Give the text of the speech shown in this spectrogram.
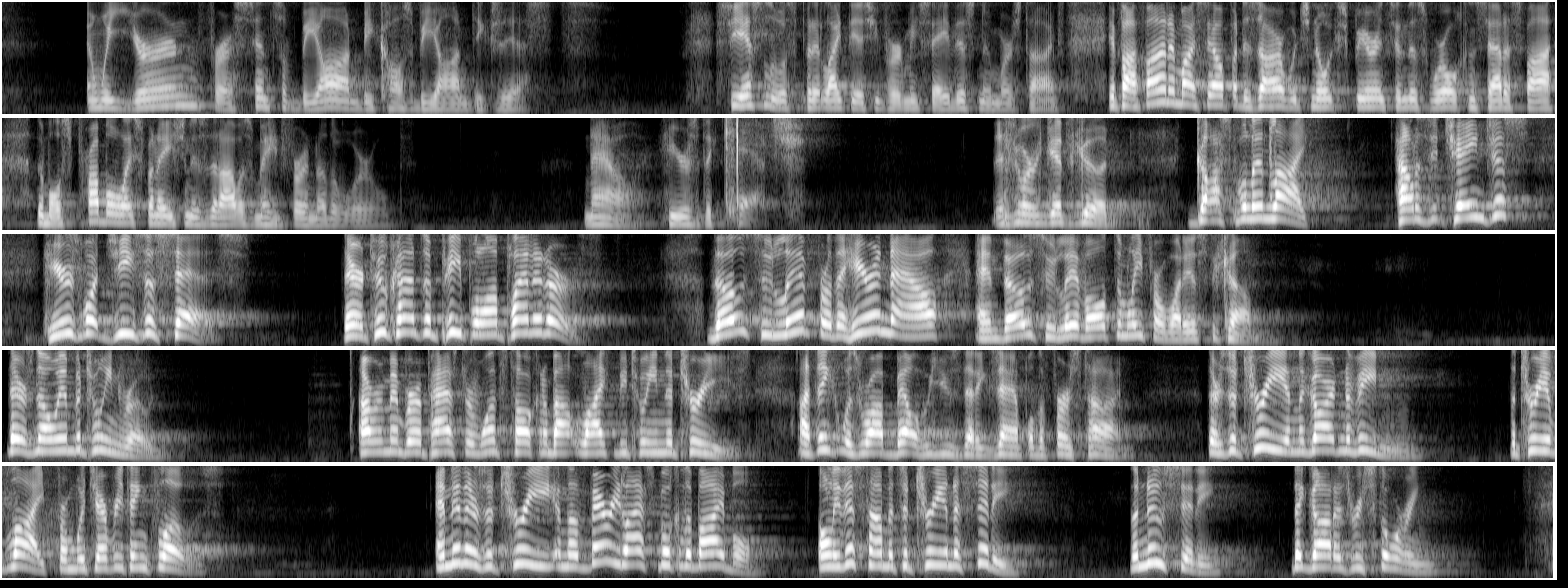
And we yearn for a sense of beyond because beyond exists. C.S. Lewis put it like this you've heard me say this numerous times. If I find in myself a desire which no experience in this world can satisfy, the most probable explanation is that I was made for another world. Now, here's the catch. This is where it gets good. Gospel in life. How does it change us? Here's what Jesus says There are two kinds of people on planet Earth those who live for the here and now, and those who live ultimately for what is to come. There's no in between road. I remember a pastor once talking about life between the trees. I think it was Rob Bell who used that example the first time. There's a tree in the Garden of Eden, the tree of life from which everything flows. And then there's a tree in the very last book of the Bible, only this time it's a tree in a city, the new city that God is restoring.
